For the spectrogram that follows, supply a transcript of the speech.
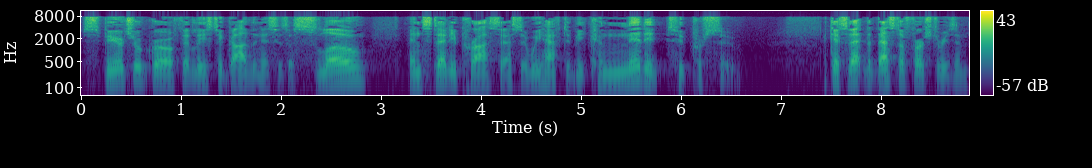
Spiritual growth that leads to godliness is a slow and steady process that we have to be committed to pursue. Okay, so that, that's the first reason.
